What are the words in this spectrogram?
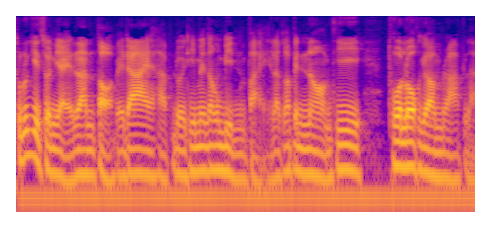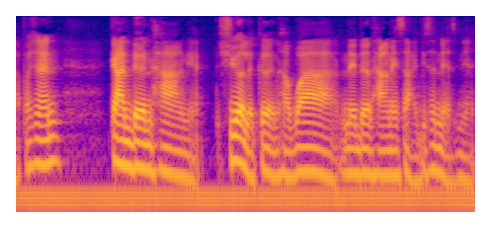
ธุรกิจส่วนใหญ่รันต่อไปได้ครับโดยที่ไม่ต้องบินไป แล้วก็เป็นนอมที่ทั่วโลกยอมรับแล้ว เพราะฉะนั้นการเดินทางเนี่ยเชื่อเหลือเกินครับว่าในเดินทางในสายบิสเนสเนี่ย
